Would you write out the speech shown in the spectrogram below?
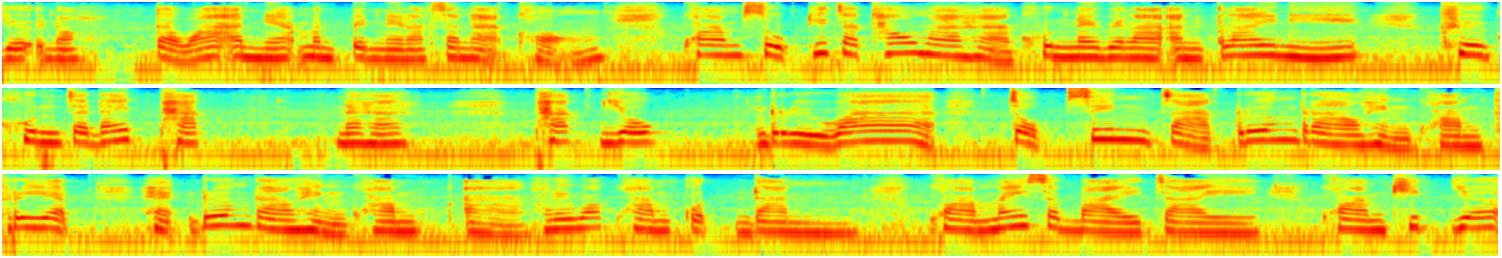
เยอะๆเนาะแต่ว่าอันเนี้ยมันเป็นในลักษณะของความสุขที่จะเข้ามาหาคุณในเวลาอันใกล้นี้ คือคุณจะได้พักนะคะพักยก หรือว่าจบสิ้นจากเรื่องราวแห่งความเครียด แห่งเรื่องราวแห่งความอ่าเขาเรียกว่าความกดดัน ความไม่สบายใจ ความคิดเยอะ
